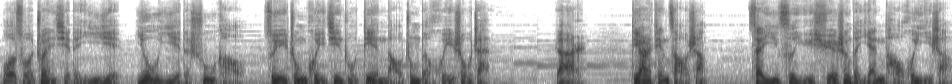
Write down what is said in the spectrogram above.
我所撰写的一页又一页的书稿，最终会进入电脑中的回收站。然而，第二天早上，在一次与学生的研讨会议上，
